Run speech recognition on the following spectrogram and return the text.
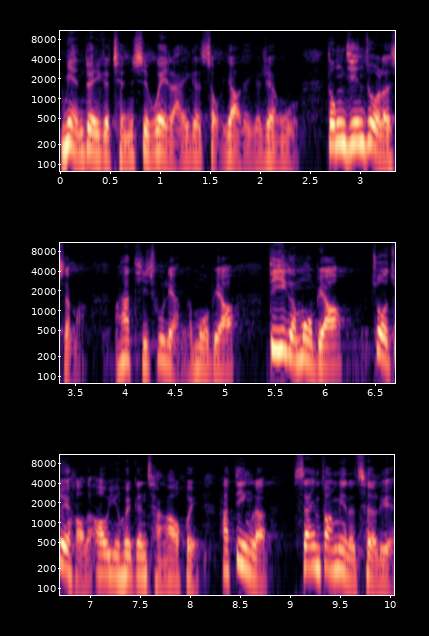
面对一个城市未来一个首要的一个任务。东京做了什么？他提出两个目标，第一个目标。做最好的奥运会跟残奥会，他定了三方面的策略。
